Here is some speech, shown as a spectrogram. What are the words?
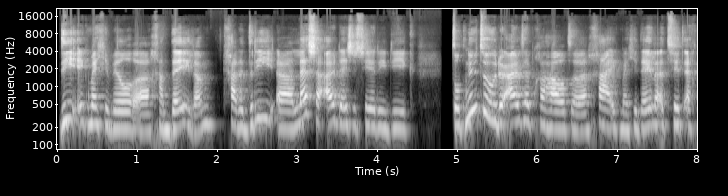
die ik met je wil uh, gaan delen. Ik ga de drie uh, lessen uit deze serie die ik tot nu toe eruit heb gehaald, uh, ga ik met je delen. Het zit echt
